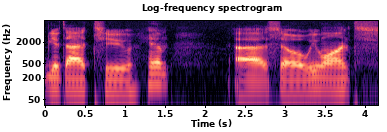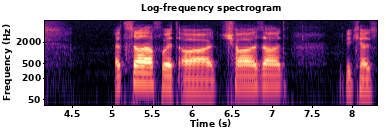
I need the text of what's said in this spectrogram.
give that to him. Uh, so we want, let's start off with our Charizard, because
